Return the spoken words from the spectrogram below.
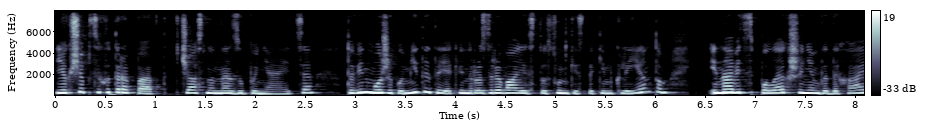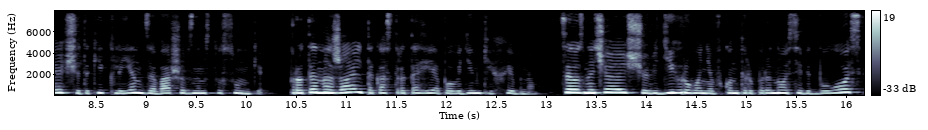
Якщо психотерапевт вчасно не зупиняється, то він може помітити, як він розриває стосунки з таким клієнтом і навіть з полегшенням видихає, що такий клієнт завершив з ним стосунки. Проте, на жаль, така стратегія поведінки хибна. Це означає, що відігрування в контрпереносі відбулось,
